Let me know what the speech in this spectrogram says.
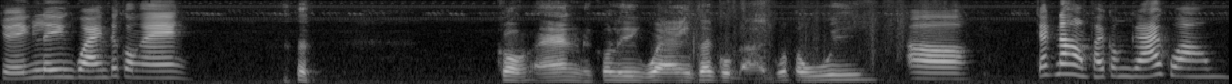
Chuyện liên quan tới con an Con An thì có liên quan tới cuộc đời của tôi. Ờ chắc nó không phải con gái của ông.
